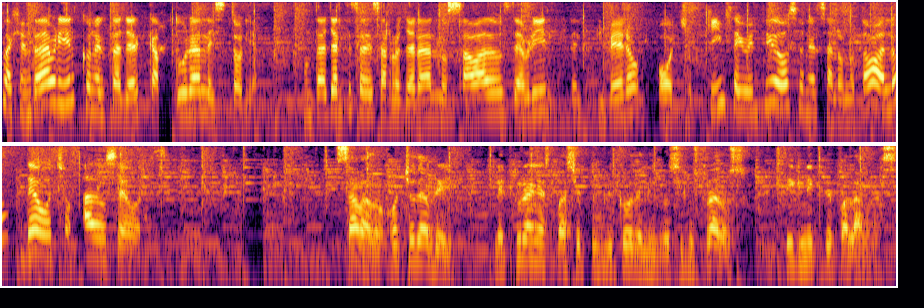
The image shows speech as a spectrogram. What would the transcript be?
la agenda de abril con el taller Captura la Historia, un taller que se desarrollará los sábados de abril del 1, 8, 15 y 22 en el Salón Otavalo de 8 a 12 horas. Sábado 8 de abril, lectura en espacio público de libros ilustrados, picnic de palabras,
